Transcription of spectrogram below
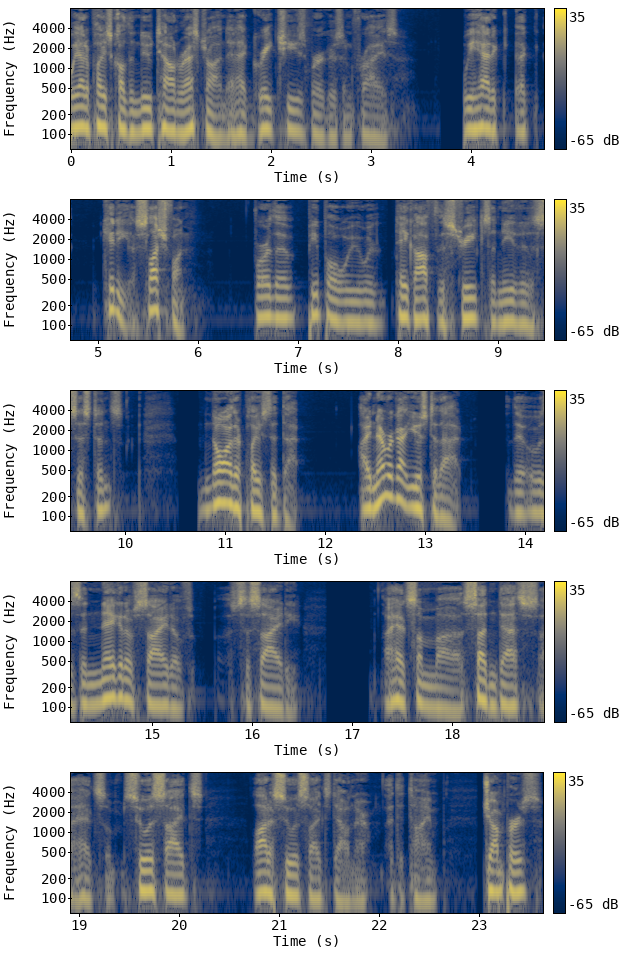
We had a place called the Newtown Restaurant that had great cheeseburgers and fries. We had a, a kitty, a slush fund for the people we would take off the streets that needed assistance. No other place did that. I never got used to that. It was the negative side of society. I had some uh, sudden deaths. I had some suicides, a lot of suicides down there at the time. Jumpers,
